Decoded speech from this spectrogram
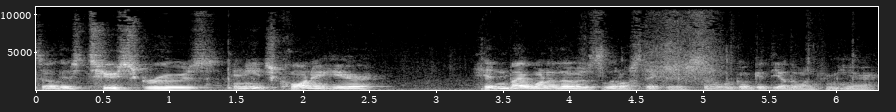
So there's two screws in each corner here hidden by one of those little stickers. So we'll go get the other one from here.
